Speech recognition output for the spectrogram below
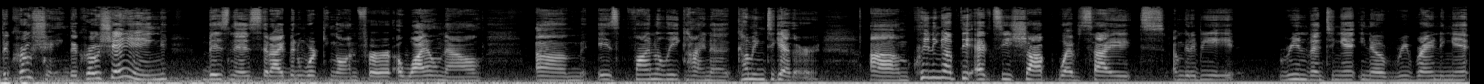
the crocheting. The crocheting business that I've been working on for a while now um, is finally kind of coming together. Um, cleaning up the Etsy shop website. I'm going to be reinventing it, you know, rebranding it.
